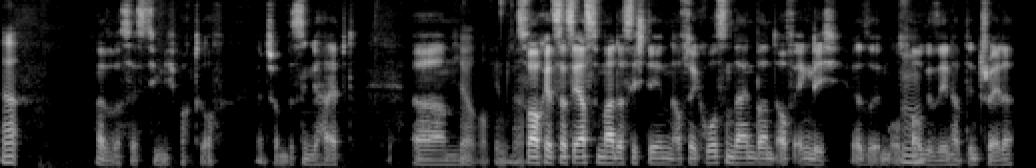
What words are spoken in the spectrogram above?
Ja. Also, was heißt ziemlich Bock drauf? Bin schon ein bisschen gehypt. Ähm, ja, auf jeden Fall. Das war auch jetzt das erste Mal, dass ich den auf der großen Leinwand auf Englisch, also im OV mhm. gesehen habe, den Trailer.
